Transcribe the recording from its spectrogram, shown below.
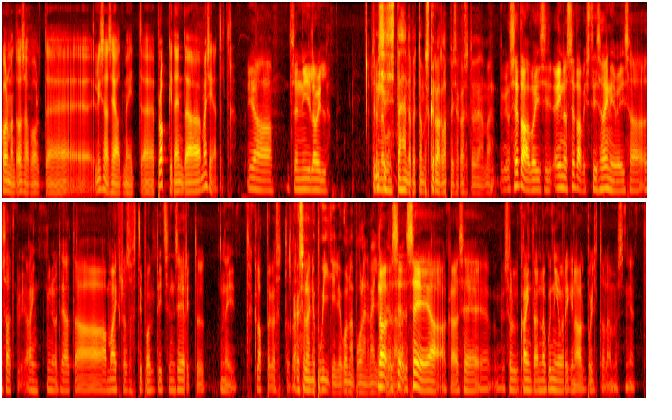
kolmanda osapoolte äh, lisaseadmeid äh, blokkida enda masinatelt. jaa, see on nii loll. mis see nagu... siis tähendab, et umbes kõrvaklappi ei saa kasutada enam või? seda või siis, ei noh, seda vist disaini või sa saad ainult minu teada Microsofti poolt litsenseeritud neid klappe kasutada. aga sul on ju puldil ju kolmepoolene välja. no see, see jaa, aga see, sul kinda on nagunii originaalpult olemas, nii et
